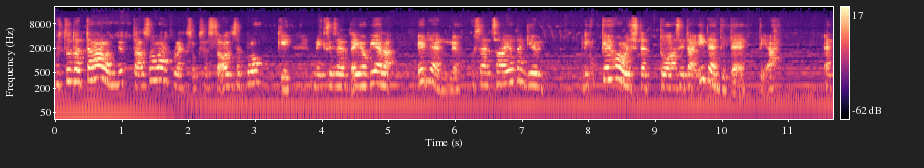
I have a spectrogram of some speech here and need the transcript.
musta tuntuu, että täällä on nyt täällä solarplexuksessa on se blokki, miksi se ei ole vielä edennyt, kun sä et saa jotenkin niin kuin kehollistettua sitä identiteettiä. Et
